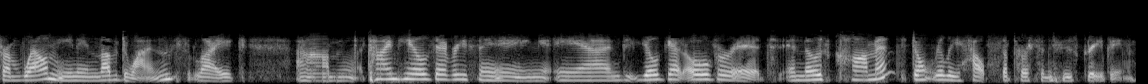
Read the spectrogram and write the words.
from well-meaning loved ones like um, time heals everything and you'll get over it. And those comments don't really help the person who's grieving.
